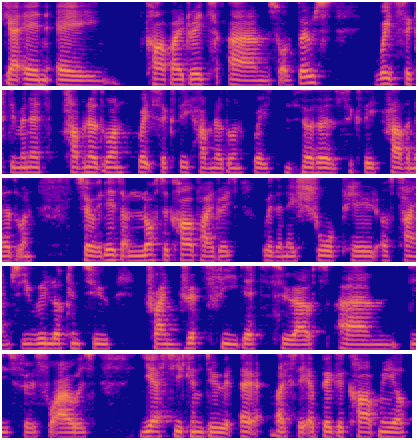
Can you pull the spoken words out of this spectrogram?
get in a carbohydrate um, sort of dose, wait 60 minutes, have another one, wait 60, have another one, wait another 60, have another one. So it is a lot of carbohydrates within a short period of time. So you're really looking to try and drip feed it throughout um, these first four hours. Yes, you can do, uh, like say, a bigger carb meal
